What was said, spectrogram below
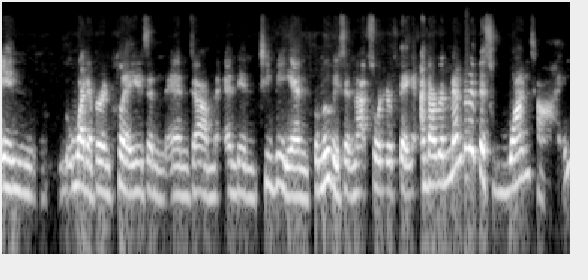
in whatever in plays and and um, and in TV and for movies and that sort of thing. And I remember this one time,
